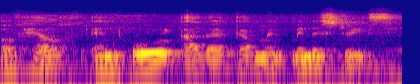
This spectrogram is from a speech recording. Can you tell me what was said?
of Health and all other government ministries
